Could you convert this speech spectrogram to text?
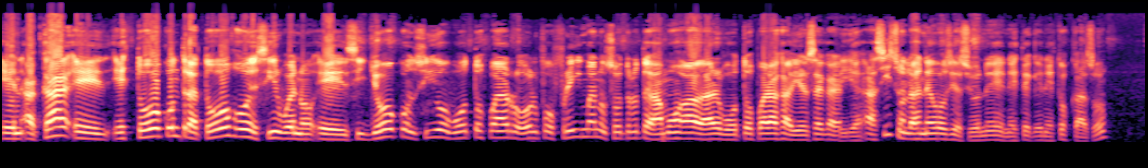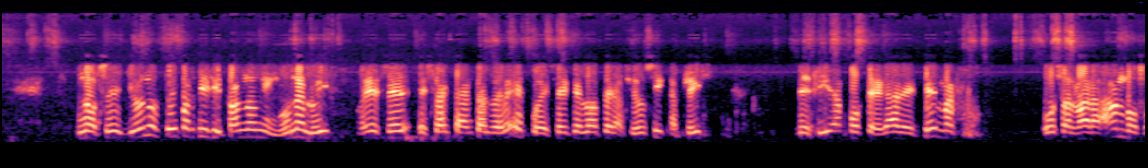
En acá eh, es todo contra todos o decir, bueno, eh, si yo consigo votos para Rodolfo Friedman, nosotros te vamos a dar votos para Javier Zacarías. Así son las negociaciones en este en estos casos. No sé, yo no estoy participando en ninguna, Luis. Puede ser exactamente al revés. Puede ser que la operación cicatriz decida postergar el tema o salvar a ambos.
